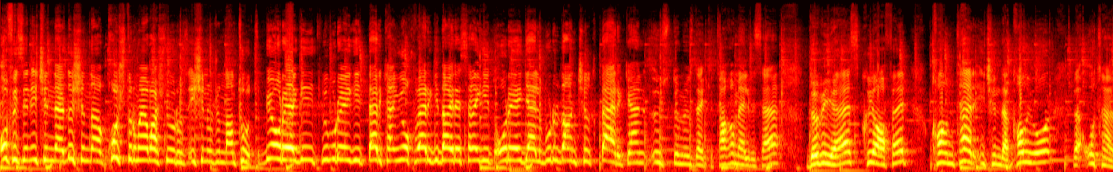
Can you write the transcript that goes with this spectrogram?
ofisin içinde dışında koşturmaya başlıyoruz işin ucundan tut. Bir oraya git, bir buraya git derken yok vergi dairesine git, oraya gel, buradan çık derken üstümüzdeki takım elbise, döviyes, kıyafet, kanter içinde kalıyor ve o ter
